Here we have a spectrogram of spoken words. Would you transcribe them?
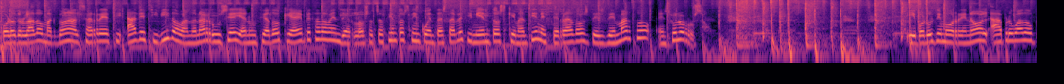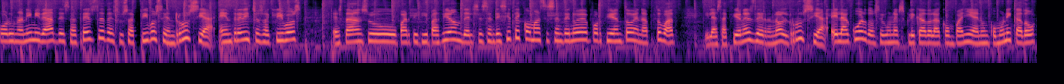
Por otro lado, McDonald's ha, decidido abandonar Rusia y ha anunciado que ha empezado a vender los 850 establecimientos que mantiene cerrados desde marzo en suelo ruso. Y por último, Renault ha aprobado por unanimidad deshacerse de sus activos en Rusia. Entre dichos activos están su participación del 67,69% en Aptobat y las acciones de Renault Rusia. El acuerdo, según ha explicado la compañía en un comunicado,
